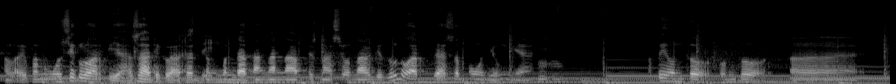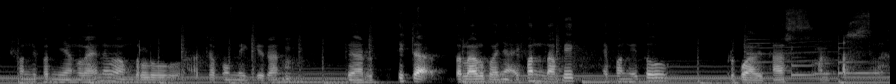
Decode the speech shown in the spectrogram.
kalau event musik luar biasa di Klaten Pasti. yang mendatangkan artis nasional gitu luar biasa pengunjungnya Mhm. tapi untuk untuk eh, event-event yang lain memang perlu ada pemikiran Mhm. biar tidak terlalu banyak event tapi event itu berkualitas. Mantas lah.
